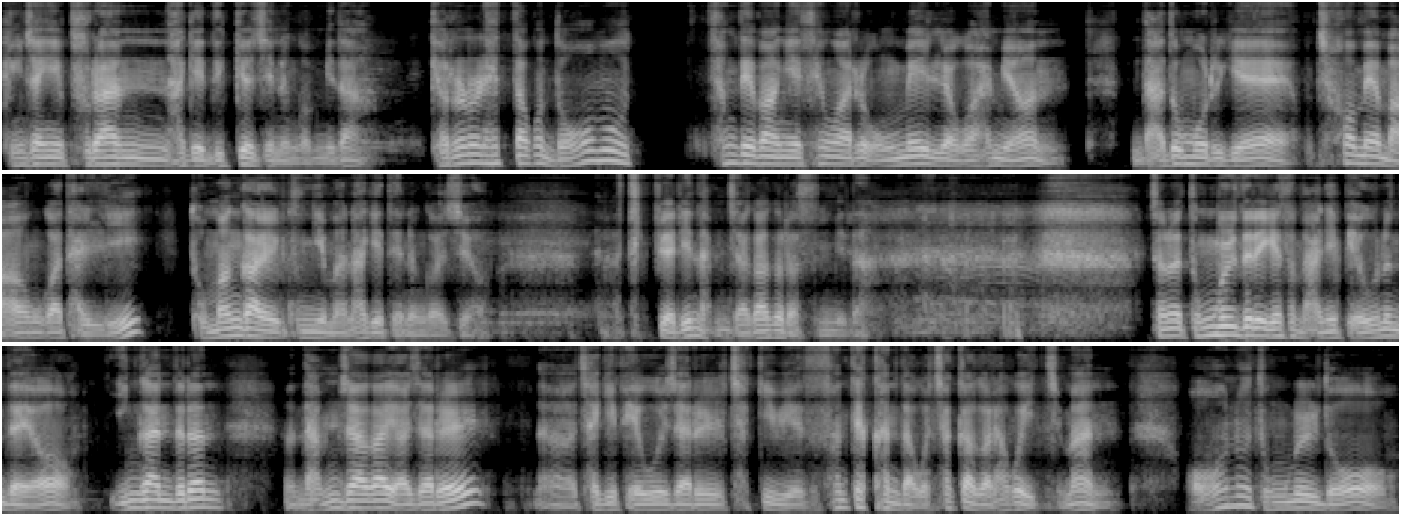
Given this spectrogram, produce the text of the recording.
굉장히 불안하게 느껴지는 겁니다. 결혼을 했다고 너무 상대방의 생활을 옥매이려고 하면 나도 모르게 처음의 마음과 달리 도망갈 궁리만 하게 되는 거죠. 특별히 남자가 그렇습니다. 저는 동물들에게서 많이 배우는데요. 인간들은 남자가 여자를 어, 자기 배우자를 찾기 위해서 선택한다고 착각을 하고 있지만 어느 동물도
